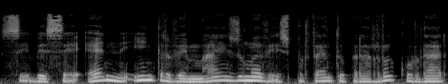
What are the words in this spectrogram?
CBCN, intervém mais uma vez, portanto, para recordar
